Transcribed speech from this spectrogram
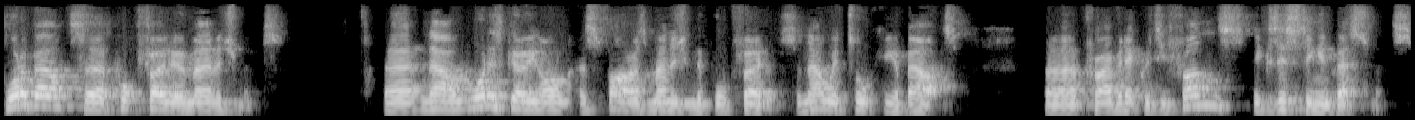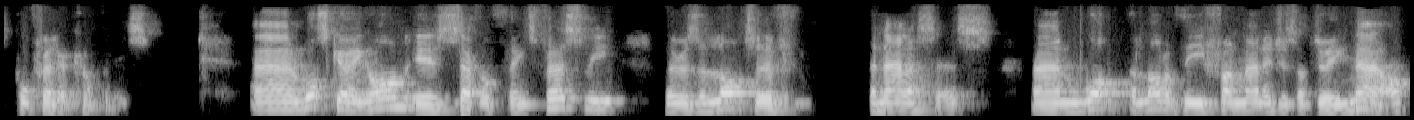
What about uh, portfolio management? Uh, now, what is going on as far as managing the portfolio? So now we're talking about uh, private equity funds, existing investments, portfolio companies. And what's going on is several things. Firstly, there is a lot of analysis, and what a lot of the fund managers are doing now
